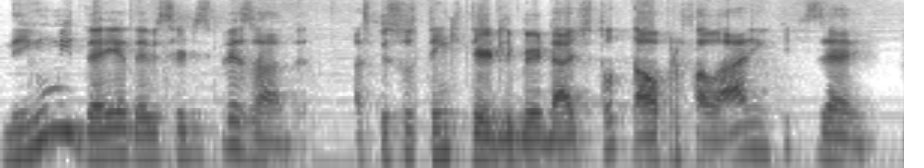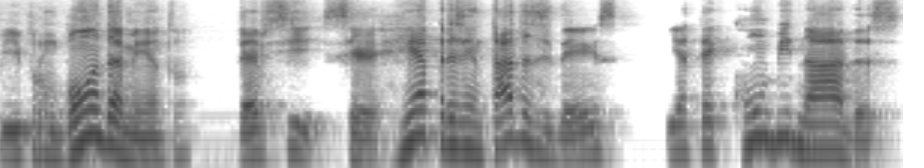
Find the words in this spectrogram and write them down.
Nenhuma ideia deve ser desprezada. As pessoas têm que ter liberdade total para falarem o que quiserem, ir para um bom andamento, deve-se ser reapresentadas ideias e até combinadas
